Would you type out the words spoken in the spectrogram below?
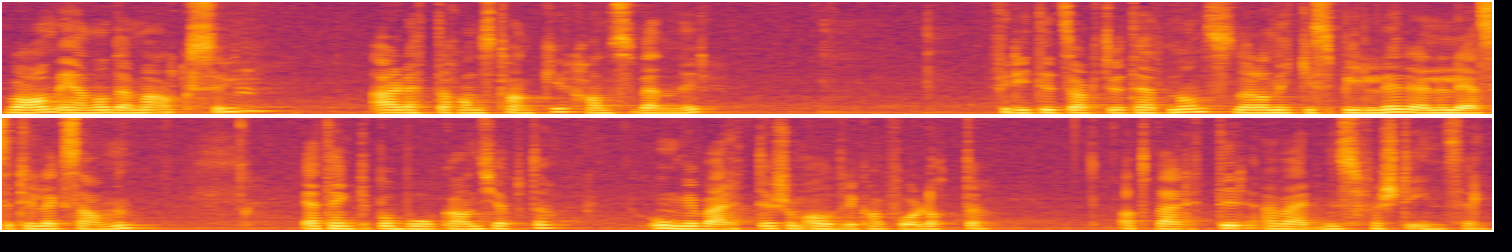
Hva om en av dem er Aksel? Er dette hans tanker, hans venner? Fritidsaktiviteten hans når han ikke spiller eller leser til eksamen? Jeg tenkte på boka han kjøpte. Unge Werther som aldri kan få Lotte. At Werther er verdens første incel.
